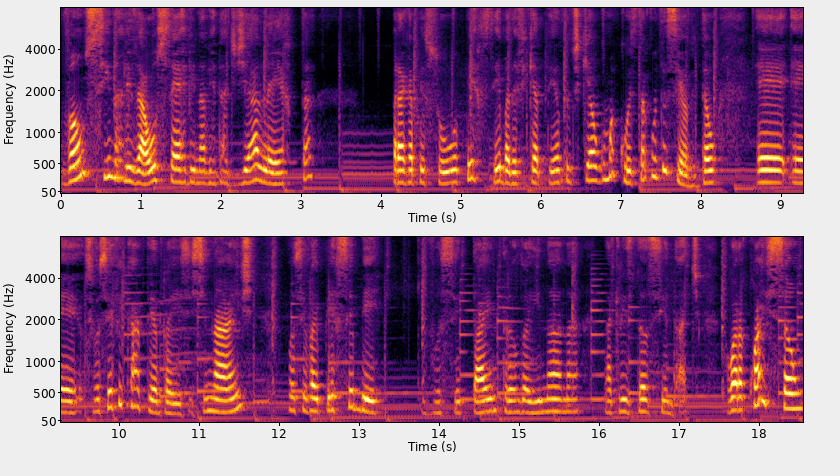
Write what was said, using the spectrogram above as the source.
vão sinalizar ou servem, na verdade, de alerta para que a pessoa perceba, né, fique atenta de que alguma coisa está acontecendo. Então, é, é, se você ficar atento a esses sinais, você vai perceber que você está entrando aí na, na na crise da ansiedade. Agora, quais são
